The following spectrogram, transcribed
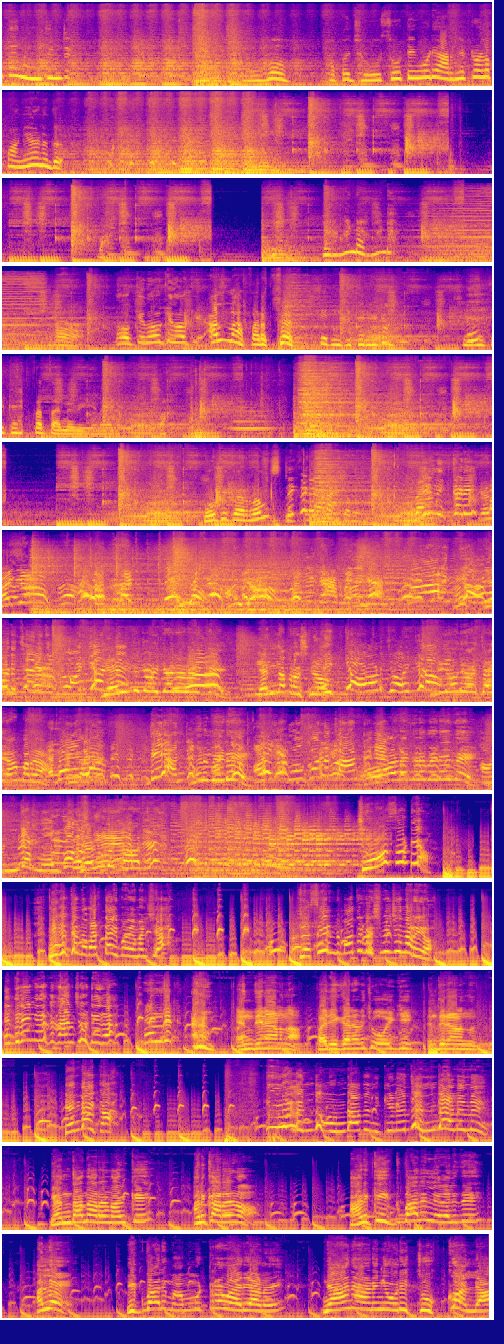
ഇതെന്തിന്റെ ഓഹോ അപ്പൊ ജോസൂട്ടിയും കൂടി അറിഞ്ഞിട്ടുള്ള പണിയാണിത്. ഇറങ്ങണ്ട ഇറങ്ങണ്ട. ആ നോക്കി നോക്കി നോക്കി. അല്ല പറച്ചു ശരിയാക്കി ശരിയാക്കി തരാം ഇപ്പൊ തന്നെ വീണ നോക്കി കയറണം. എന്ത് ചോദിക്കാനാണ് എനിക്ക്? എന്താ പ്രശ്നം? ഞാൻ പറയാം. നിങ്ങൾ പോയ മനുഷ്യ? ഡ്രസ് എന്തുമാത്രം വിഷമിച്ചെന്നറിയോ? എന്തിനാ ഇങ്ങനെയൊക്കെ കാണിച്ചു കൂട്ടിയത്? എന്തിനാണെന്നാ? പരീക്കാനോട് ചോദിക്ക് എന്തിനാണെന്ന്? എന്തായിക്കാ? നിങ്ങൾ എന്താ മുണ്ടാതെ എന്താണെന്ന് എന്താന്ന് അറിയണോ എനിക്ക് എനിക്ക് അറിയണോ എനിക്ക് ഇക്ബാലല്ലേ വലുത്? അല്ലേ? ഇക്ബാൽ മമ്മൂട്ടറ മാരിയാണ് ഞാനാണെങ്കിൽ ഒരു ചുക്കും അല്ല.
